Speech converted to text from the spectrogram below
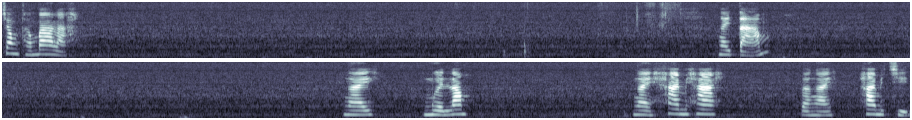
Trong tháng 3 là? Ngày 8 Ngày 15 Ngày 22 Và ngày 29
